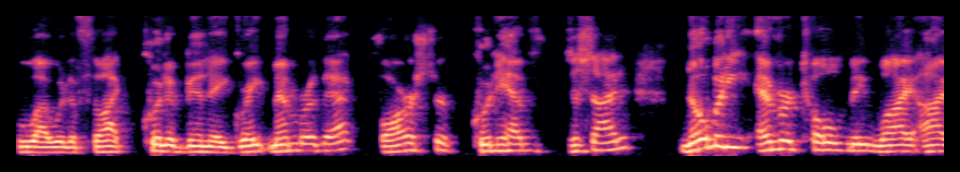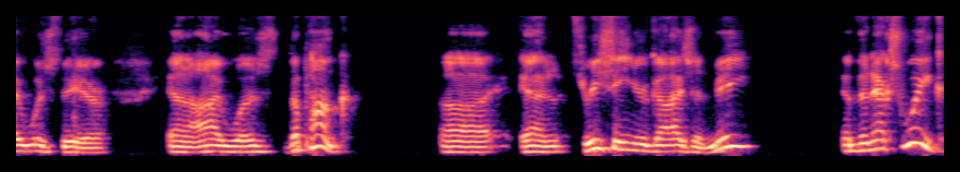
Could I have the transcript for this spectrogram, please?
who I would have thought could have been a great member of that. Forrester could have decided. Nobody ever told me why I was there, and I was the punk. Uh, and three senior guys and me. And the next week,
